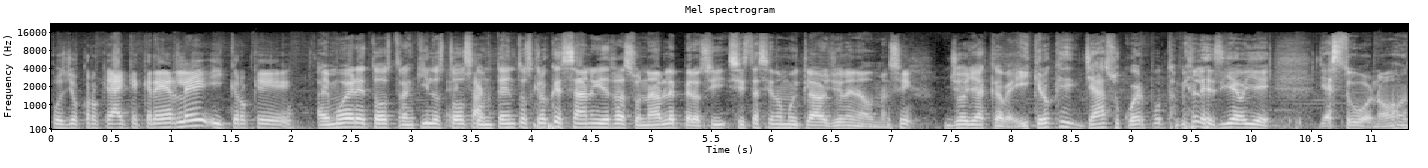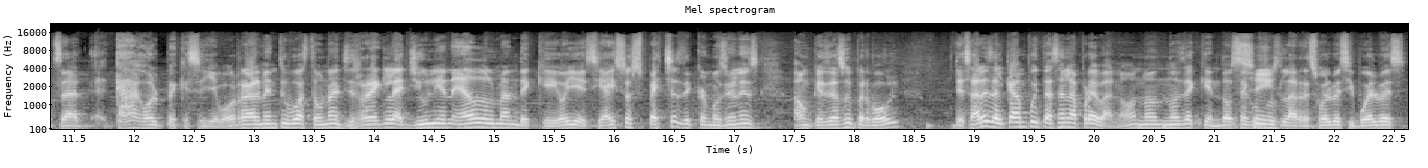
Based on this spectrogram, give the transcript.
pues yo creo que hay que creerle y creo que... Ahí muere, todos tranquilos, todos contentos. Creo que es sano y es razonable, pero sí, sí está siendo muy claro Julian Edelman. Sí. Yo ya acabé. Y creo que ya su cuerpo también le decía, oye, ya estuvo, ¿no? O sea, cada golpe que se llevó. Realmente hubo hasta una regla Julian Edelman de que, oye, si hay sospechas de conmociones, aunque sea Super Bowl, te sales del campo y te hacen la prueba, ¿no? No, no es de que en dos segundos la resuelves y vuelves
